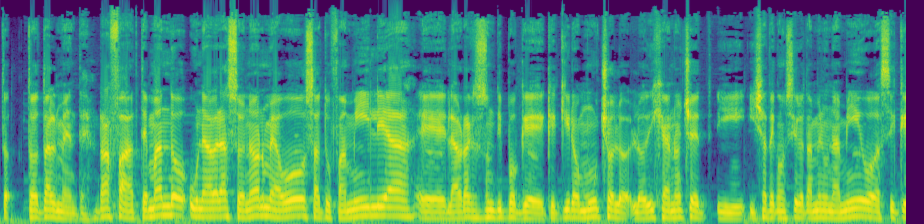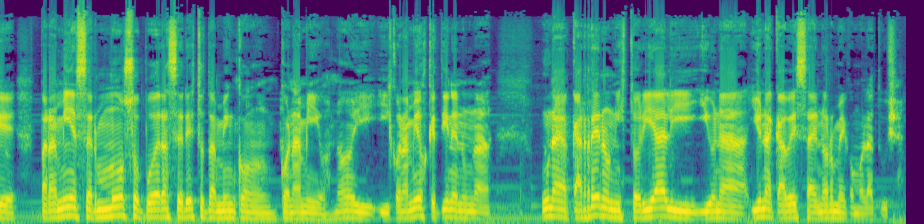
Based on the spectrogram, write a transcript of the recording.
Totalmente. Rafa, te mando un abrazo enorme a vos, a tu familia. Eh, la verdad que sos un tipo que, quiero mucho, lo, dije anoche y, ya te considero también un amigo, así que para mí es hermoso poder hacer esto también con, amigos, ¿no? Y, con amigos que tienen una, una carrera, un historial y, una, y una cabeza enorme como la tuya.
